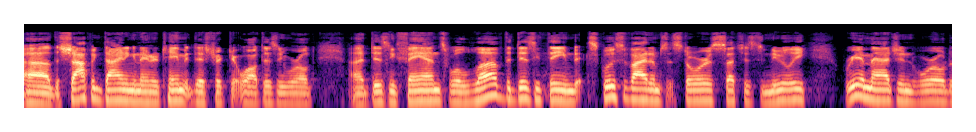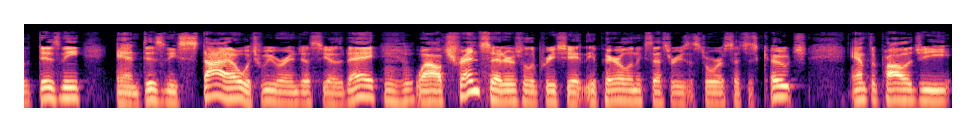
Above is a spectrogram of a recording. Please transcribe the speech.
Uh, the shopping, dining, and entertainment district at Walt Disney World. Uh, Disney fans will love the Disney themed exclusive items at stores such as the newly reimagined World of Disney and Disney Style, which we were in just the other day, while trendsetters will appreciate the apparel and accessories at stores such as Coach, Anthropologie,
